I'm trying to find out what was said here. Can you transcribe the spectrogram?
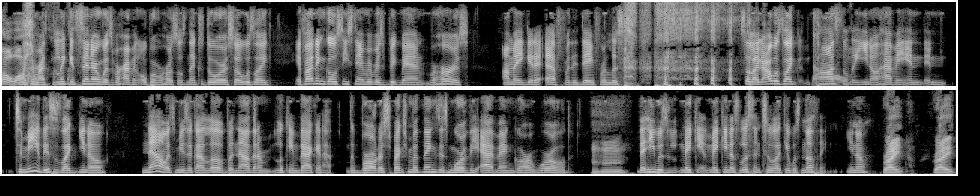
Oh wow! Lincoln, Lincoln Center was we're having open rehearsals next door, so it was like if I didn't go see Sam Rivers big band rehearse, I may get an F for the day for listening. so like I was like wow. constantly, you know, having and and to me this is like you know now it's music I love, but now that I'm looking back at the broader spectrum of things, it's more of the avant-garde world mm-hmm. that he was making making us listen to like it was nothing, you know? Right. Right.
